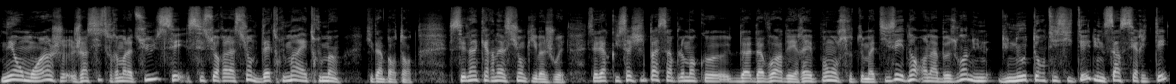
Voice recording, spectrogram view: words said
Néanmoins, j'insiste vraiment là-dessus, c'est cette relation d'être humain à être humain qui est importante. C'est l'incarnation qui va jouer. C'est-à-dire qu'il ne s'agit pas simplement d'avoir des réponses automatisées. Non, on a besoin d'une authenticité, d'une sincérité,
